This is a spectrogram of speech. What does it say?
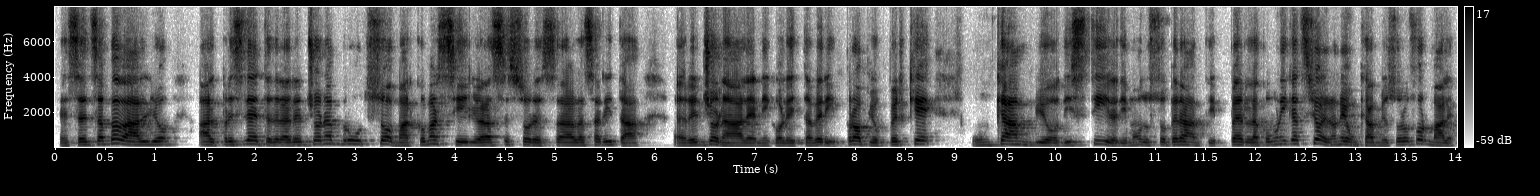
e Senza Bavaglio, al presidente della regione Abruzzo, Marco Marsiglio, e all'assessore alla sanità eh, regionale Nicoletta Verì, proprio perché un cambio di stile, di modus operandi per la comunicazione non è un cambio solo formale,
